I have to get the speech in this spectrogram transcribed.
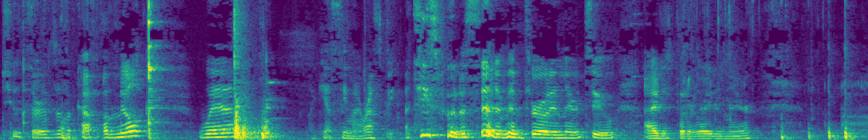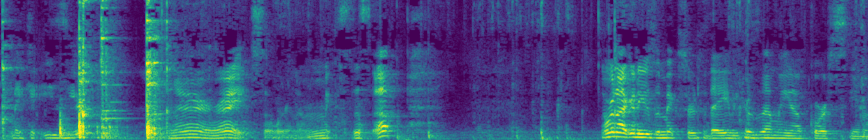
two thirds of a cup of milk with, I can't see my recipe, a teaspoon of cinnamon, throw it in there too. I just put it right in there. Uh, make it easier. All right, so we're gonna mix this up. We're not gonna use a mixer today because then we, of course, you know,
